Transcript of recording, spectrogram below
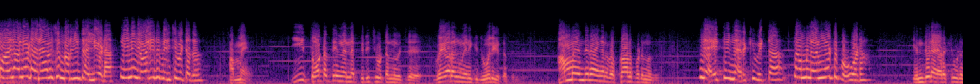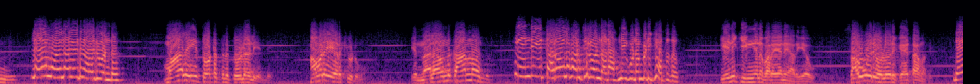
മുതലാളിയോട് അനാവശ്യം പറഞ്ഞിട്ടല്ലയോടാ നിന്നെ ജോലിയിൽ പിരിച്ചുവിട്ടത്. അമ്മേ ഈ തോട്ടത്തിൽ നിന്ന് എന്നെ പിരിച്ചുവിട്ടെന്ന് വെച്ച് വേറെങ്ങും എനിക്ക് ജോലി കിട്ടത്തില്ല. അമ്മ എന്തിനാ ഇങ്ങനെ വെപ്രാളപ്പെടുന്നത്? ലയത്തിൽ ഇറക്കി വിട്ടാ നമ്മൾ എങ്ങോട്ട് പോവടാ? എന്തിനാ ഇറക്കി വിടുന്നത്? ലയ മുതലാളിയുടെ ആയതുകൊണ്ട്. മാല ഈ തോട്ടത്തിലെ തൊഴിലാളിയല്ലേ? അവളെ ഇറക്കി വിടുമോ? എന്നാലാ ഒന്ന് കാണണമല്ലോ. നിന്റെ ഈ തറയിലെ പറിച്ചിലുണ്ടാടാ നീ ഗുണം പിടിക്കാത്തത്. എനിക്ക് ഇങ്ങനെ പറയാനേ അറിയാവൂ. സൗകര്യമുള്ളവർ കേട്ടാ മതി. ദേ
